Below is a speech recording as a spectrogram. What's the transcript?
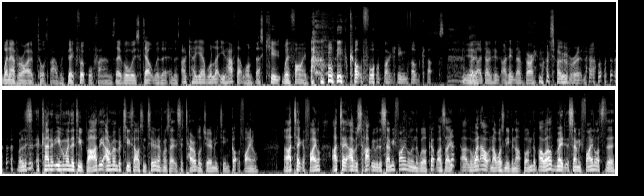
whenever I've talked about it with big football fans, they've always dealt with it and it's okay okay, yeah, we'll let you have that one. That's cute. We're fine. We've got four fucking World Cups. Yeah. I, I, don't think. I think they're very much over it now. well, it's kind of even when they do badly. I remember 2002, and everyone's like, "It's a terrible Germany team." Got the final. I'd take a final. I'd take. I was happy with the semi-final in the World Cup. I was like, yeah. I went out and I wasn't even that bummed. Oh well, we made it to semi-final. That's the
